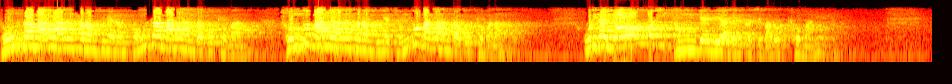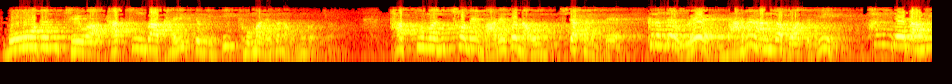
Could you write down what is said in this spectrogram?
봉사 많이 하는 사람 중에는 봉사 많이 한다고 교만 전도 많이 하는 사람 중에 전도 많이 한다고 교만합니다. 우리가 영원히 경계해야 될 것이 바로 교만이에요. 모든 죄와 다툼과 갈등이 이 교만에서 나오는 거죠. 다툼은 처음에 말에서 나온 시작하는데 그런데 왜 말을 하는가 보았더니 상대방이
